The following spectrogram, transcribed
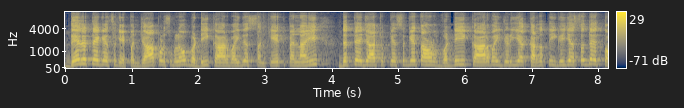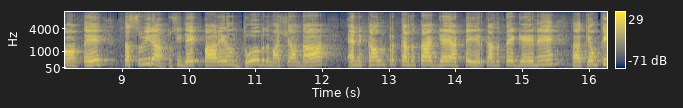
ਦੇ ਦਿੱਤੇ ਗਏ ਸੀਗੇ। ਪੰਜਾਬ ਪੁਲਿਸ ਵੱਲੋਂ ਵੱਡੀ ਕਾਰਵਾਈ ਦੇ ਸੰਕੇਤ ਪਹਿਲਾਂ ਹੀ ਦਿੱਤੇ ਜਾ ਚੁੱਕੇ ਸੀਗੇ। ਤਾਂ ਹੁਣ ਵੱਡੀ ਕਾਰਵਾਈ ਜਿਹੜੀ ਆ ਕਰ ਦਿੱਤੀ ਗਈ ਹੈ ਸਿੱਧੇ ਤੌਰ ਤੇ ਤਸਵੀਰਾਂ ਤੁਸੀਂ ਦੇਖ ਪਾ ਰਹੇ ਹੋ। ਦੋ ਬਦਮਾਸ਼ਾਂ ਦਾ ਐਨਕਾਊਂਟਰ ਕਰ ਦਿੱਤਾ ਗਿਆ ਆ, ਢੇਰ ਕਰ ਦਿੱਤੇ ਗਏ ਨੇ। ਕਿਉਂਕਿ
